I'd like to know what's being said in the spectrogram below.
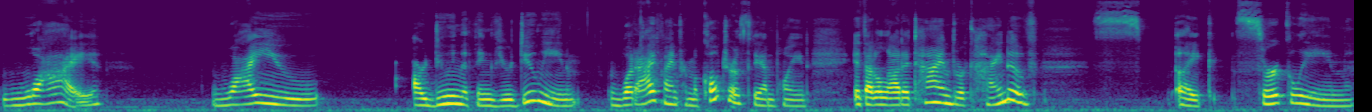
why why you are doing the things you're doing, what I find from a cultural standpoint is that a lot of times we're kind of like circling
